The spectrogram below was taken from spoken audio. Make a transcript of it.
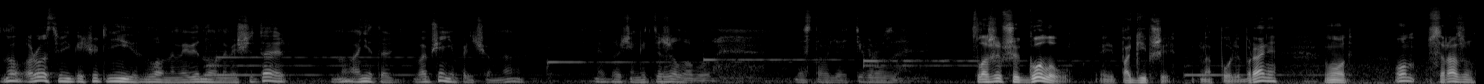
Ну, родственники чуть ли не их главными виновными считают. Ну, они-то вообще ни при чем. Но это очень говорит, тяжело было доставлять эти грузы. Сложивший голову и погибший на поле брани, вот, он сразу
